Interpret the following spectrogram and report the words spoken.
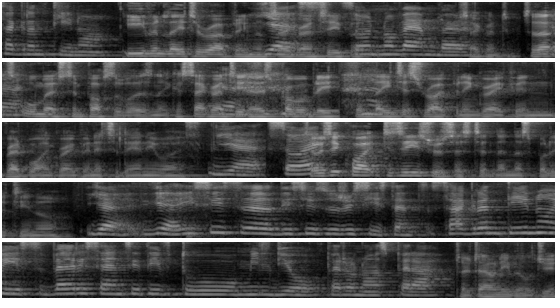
Sagrantino Even later ripening than yes Sagrantino. so November Sagrantino. So that's Yeah. almost impossible, isn't it? Because Sagrantino Yeah. is probably the latest ripening grape in red wine grape in Italy, anyway. yeah so, So I- is it quite disease resistant then, the Spoletino? Yeah, yeah, this is uh, this is resistant. Sagrantino is very sensitive to mildew, peronospora. So downy mildew.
